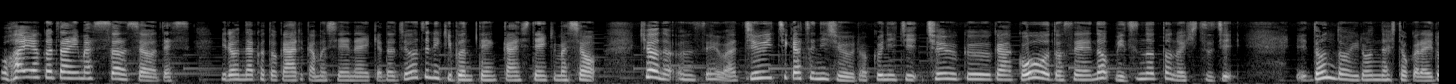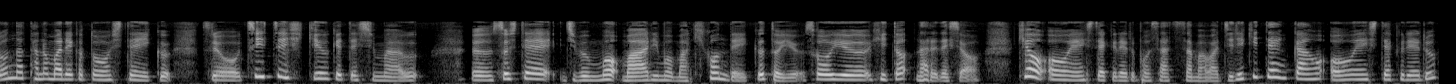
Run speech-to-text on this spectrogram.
おはようございます。総称です。いろんなことがあるかもしれないけど、上手に気分転換していきましょう。今日の運勢は11月26日、中宮が豪土星の水のとの羊。どんどんいろんな人からいろんな頼まれ事をしていく。それをついつい引き受けてしまう。んそして自分も周りも巻き込んでいくという、そういう日となるでしょう。今日応援してくれる菩薩様は自力転換を応援してくれる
